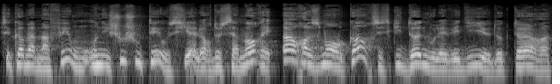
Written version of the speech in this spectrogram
c'est quand même un fait. On, est chouchouté aussi à l'heure de sa mort. Et heureusement encore, c'est ce qui donne, vous l'avez dit, docteur,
